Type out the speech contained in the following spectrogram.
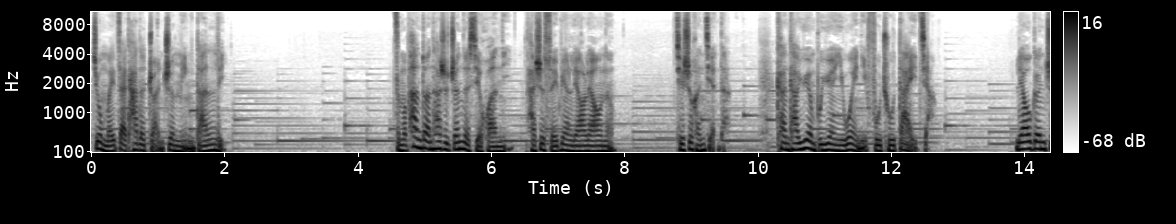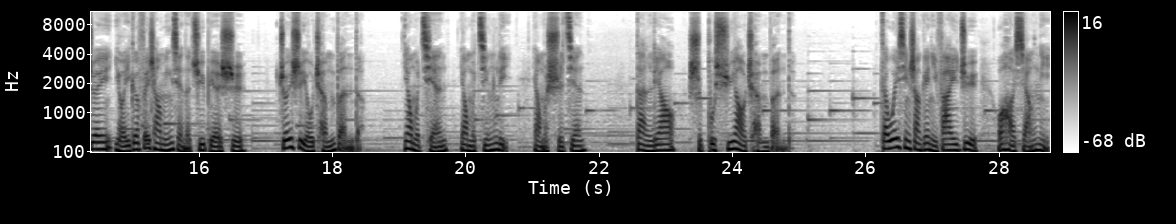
就没在他的转正名单里。怎么判断他是真的喜欢你，还是随便撩撩呢？其实很简单。看他愿不愿意为你付出代价。撩跟追有一个非常明显的区别是，追是有成本的，要么钱，要么精力，要么时间，但撩是不需要成本的。在微信上给你发一句“我好想你”，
